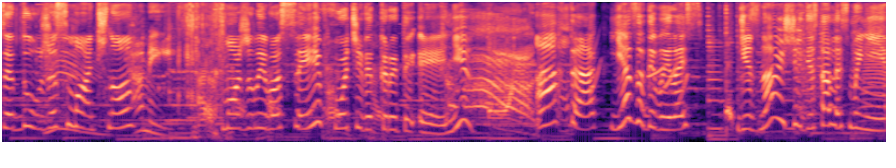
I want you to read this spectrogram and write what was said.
Це дуже смачно. Можливо, сейф хоче відкрити Енні? Ах так, я задивилась. Дізнаю, що дісталось мені.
